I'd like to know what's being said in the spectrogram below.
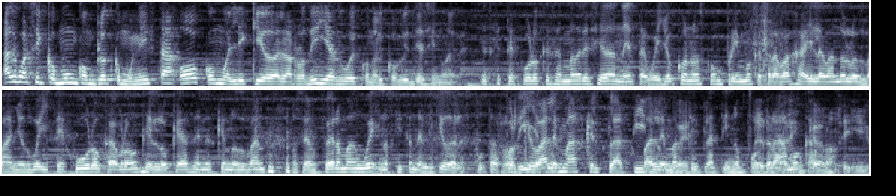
Algo así como un complot comunista o como el líquido de las rodillas, güey, con el COVID-19. Es que te juro que esa madre sí era neta, güey. Yo conozco un primo que trabaja ahí lavando los baños, güey. Y te juro, cabrón, que lo que hacen es que nos van, nos enferman, güey, y nos quitan el líquido de las putas Porque rodillas. vale güey. más que el platino. Vale más que el platino por gramo, cabrón. Sí.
